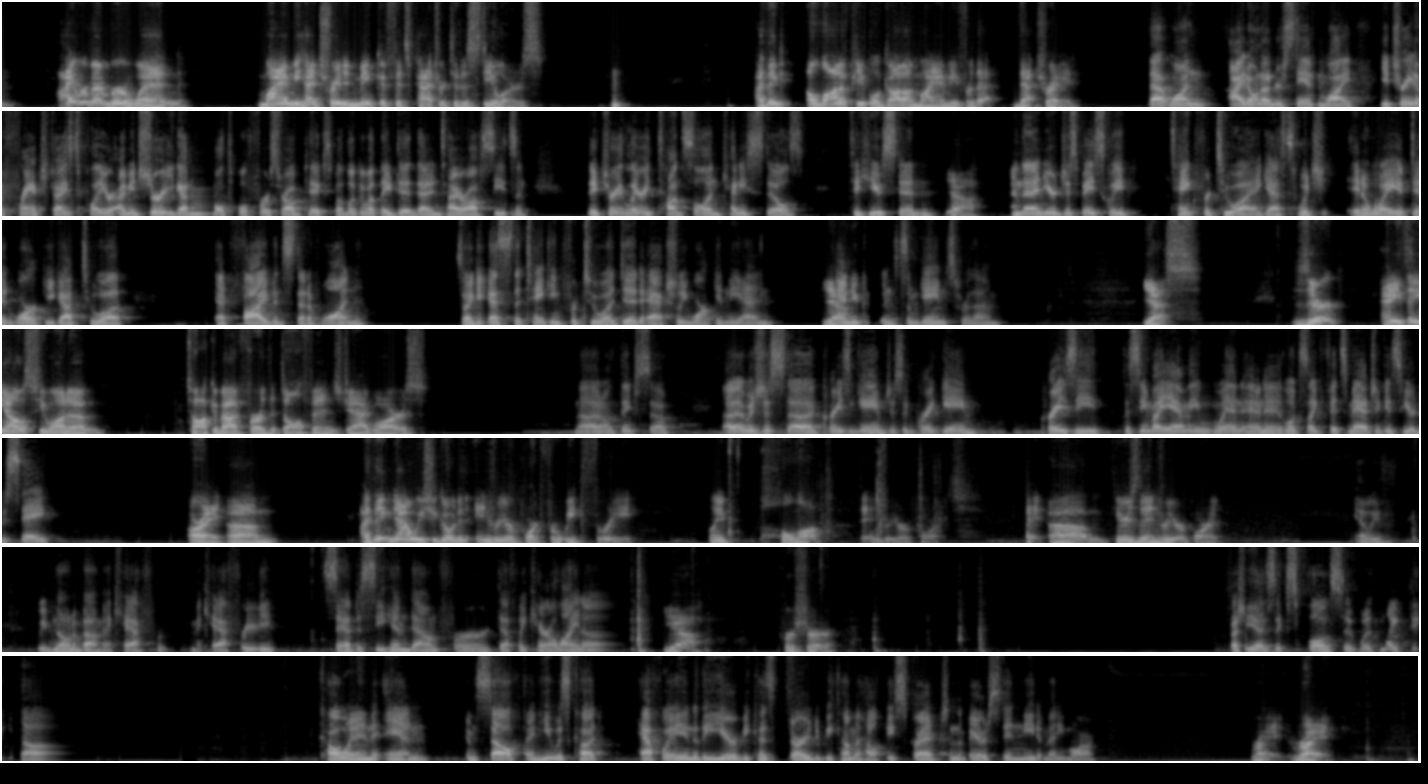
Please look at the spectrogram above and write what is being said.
I remember when Miami had traded Minkah Fitzpatrick to the Steelers. I think a lot of people got on Miami for that that trade. That one, I don't understand why you trade a franchise player. I mean, sure, you got multiple first round picks, but look at what they did that entire offseason. They traded Larry Tunsil and Kenny Stills to Houston, Yeah. and then you're just basically tank for Tua, I guess, which in a way it did work. You got Tua at five instead of one. So I guess the tanking for Tua did actually work in the end, Yeah. and you could win some games for them. Yes. Is there anything else you want to talk about for the Dolphins, Jaguars? No, I don't think so. Uh, it was just a crazy game, just a great game. Crazy to see Miami win, and it looks like Fitzmagic is here to stay. All right. Um, I think now we should go to the injury report for week three. Let me pull up the injury report. Okay, um, here's the injury report. Yeah, we've we've known about McCaffrey. McCaffrey. Sad to see him down for definitely Carolina. Yeah, for sure. Especially as explosive with Mike Cohen and himself, and he was cut halfway into the year because he started to become a healthy scratch, and the Bears didn't need him anymore. Right, right,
